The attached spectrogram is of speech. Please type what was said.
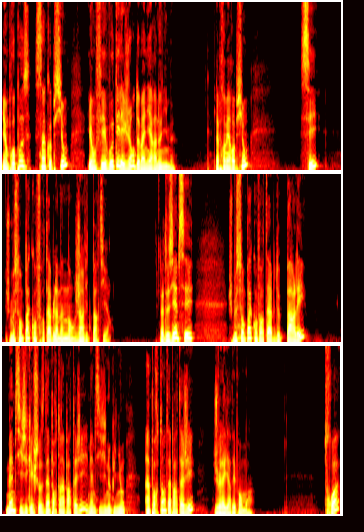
Et on propose cinq options et on fait voter les gens de manière anonyme. La première option, c'est je me sens pas confortable là maintenant, j'ai envie de partir. La deuxième, c'est je me sens pas confortable de parler, même si j'ai quelque chose d'important à partager, même si j'ai une opinion importante à partager, je vais la garder pour moi. Trois,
